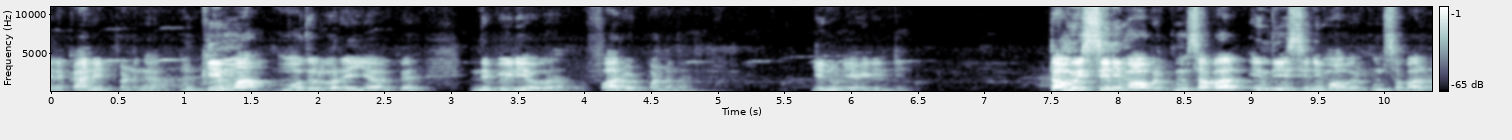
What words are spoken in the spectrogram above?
என்னை காண்டாக்ட் பண்ணுங்கள் முக்கியமாக முதல்வர் ஐயாவுக்கு இந்த வீடியோவை ஃபார்வர்ட் பண்ணுங்கள் என்னுடைய ஐடென்டி தமிழ் சினிமாவிற்கும் சவால் இந்திய சினிமாவிற்கும் சவால்.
